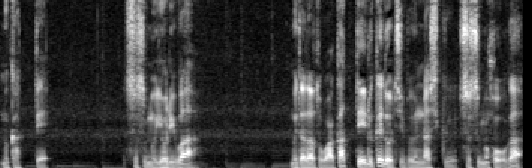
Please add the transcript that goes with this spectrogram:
向かって進むよりは無駄だと分かっているけど自分らしく進む方が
